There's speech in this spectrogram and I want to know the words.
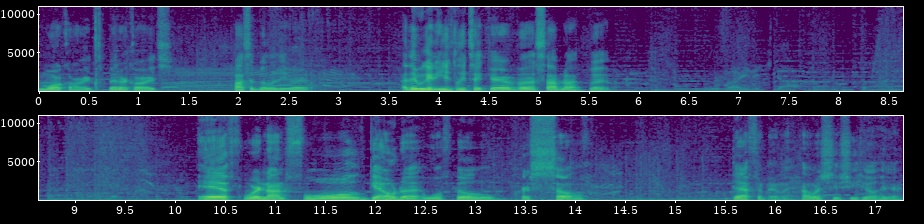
more cards, better cards, possibility, right? I think we could easily take care of uh, Sabnok, but if we're not full, Gelda will fill herself. Definitely. How much does she heal here?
